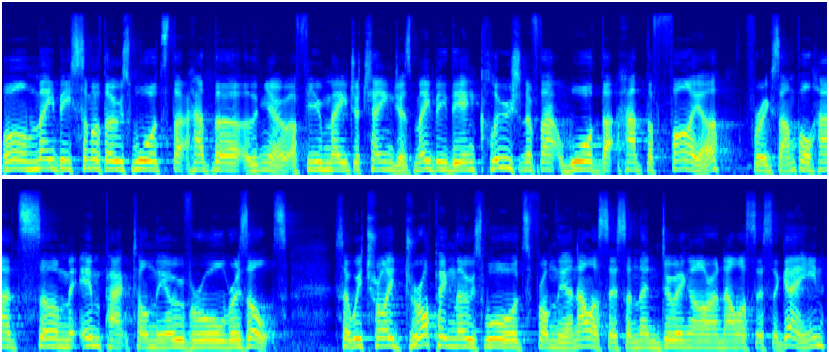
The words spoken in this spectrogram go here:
Well, maybe some of those wards that had the, you know, a few major changes, maybe the inclusion of that ward that had the fire, for example, had some impact on the overall results. So we tried dropping those wards from the analysis and then doing our analysis again.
